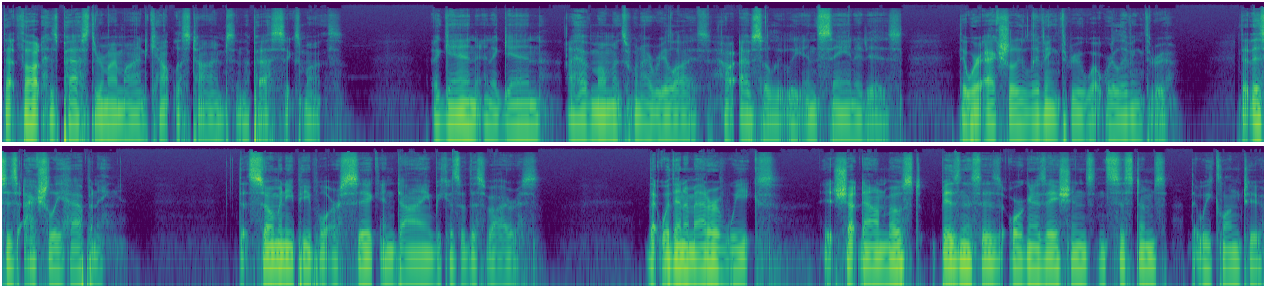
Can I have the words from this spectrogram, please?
That thought has passed through my mind countless times in the past six months. Again and again, I have moments when I realize how absolutely insane it is that we're actually living through what we're living through, that this is actually happening, that so many people are sick and dying because of this virus, that within a matter of weeks, it shut down most businesses, organizations, and systems that we clung to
